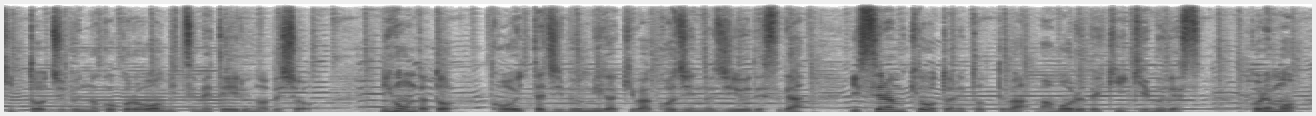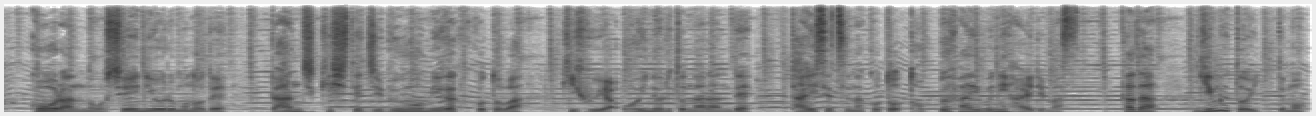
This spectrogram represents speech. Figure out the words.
きっと自分の心を見つめているのでしょう。日本だとこういった自分磨きは個人の自由ですがイスラム教徒にとっては守るべき義務です。これもコーランの教えによるもので断食して自分を磨くことは寄付やお祈りと並んで大切なことトップ5に入ります。ただ義務といっても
